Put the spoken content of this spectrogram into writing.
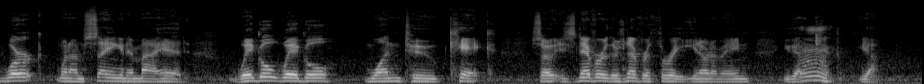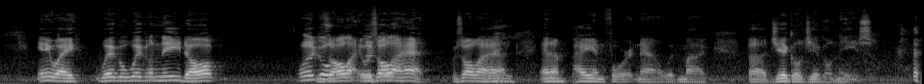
work when I'm saying it in my head. Wiggle, wiggle, one, two, kick, So it's never there's never three. You know what I mean? You got to Mm. kick. Yeah. Anyway, wiggle wiggle knee, dog. It was all I, it was all. I had. It was all I had, and I'm paying for it now with my uh, jiggle jiggle knees.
